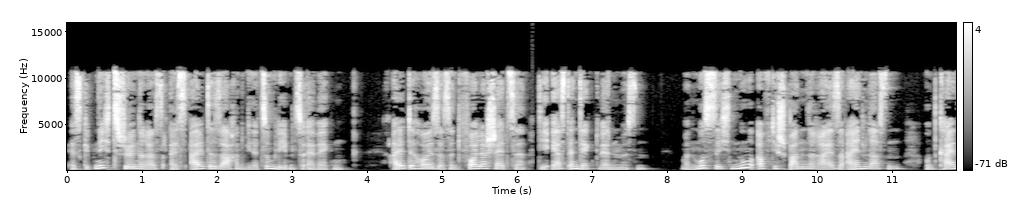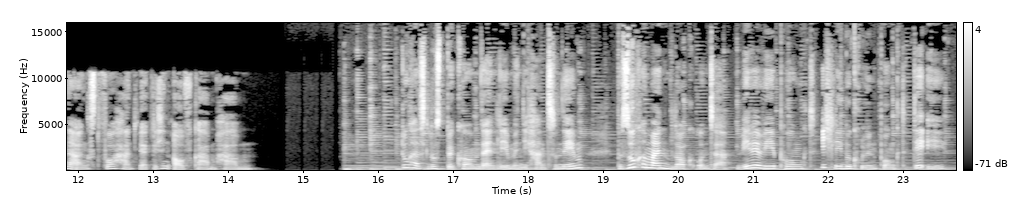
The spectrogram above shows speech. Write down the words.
Es gibt nichts Schöneres, als alte Sachen wieder zum Leben zu erwecken. Alte Häuser sind voller Schätze, die erst entdeckt werden müssen. Man muss sich nur auf die spannende Reise einlassen und keine Angst vor handwerklichen Aufgaben haben. Du hast Lust bekommen, dein Leben in die Hand zu nehmen? Besuche meinen Blog unter www.ichlebegrün.de.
